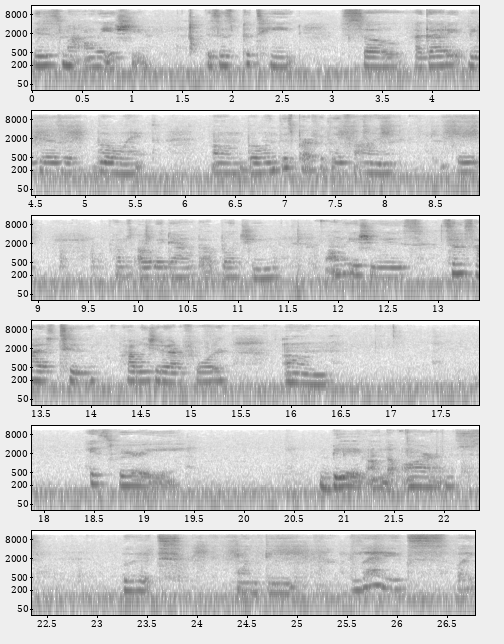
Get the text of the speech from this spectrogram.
This is my only issue. This is petite, so I got it because of the length. Um, the length is perfectly fine. It comes all the way down without bunching. My only issue is it's in a size two. Probably should have got a four. Um, it's very big on the arms, but on the legs, like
